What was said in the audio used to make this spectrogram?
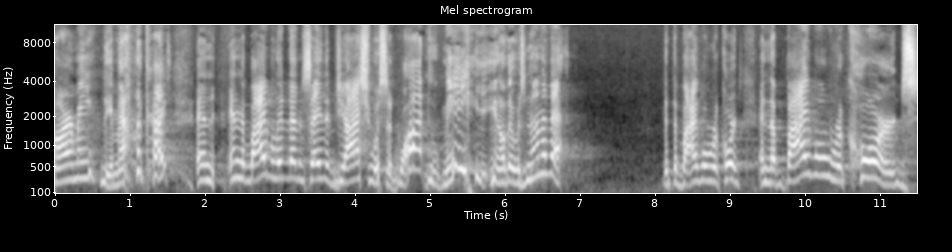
army, the Amalekites. And in the Bible, it doesn't say that Joshua said, What? Who, me? You know, there was none of that. That the Bible records. And the Bible records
